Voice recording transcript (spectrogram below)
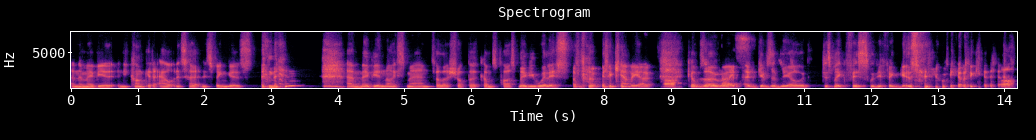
and then maybe a, and he can't get it out, and it's hurting his fingers, and then and maybe a nice man, fellow shopper, comes past. Maybe Willis in a cameo Oh, comes over Nice. and gives him the old just make fists with your fingers and you'll be able to get it out.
